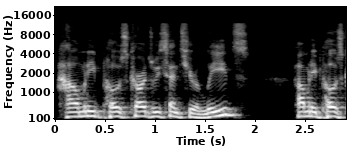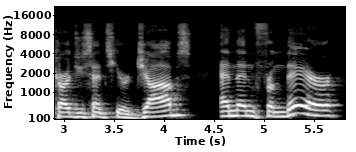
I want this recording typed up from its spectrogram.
how many postcards we sent to your leads, how many postcards you sent to your jobs. And then from there,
